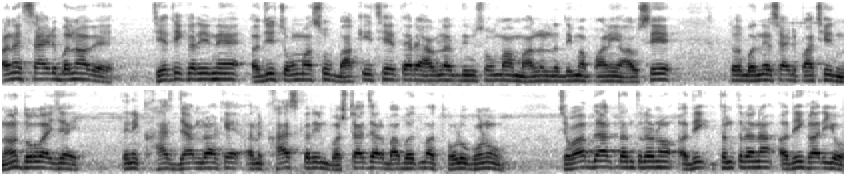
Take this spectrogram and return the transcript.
અને સાઈડ બનાવે. જેથી કરીને હજી ચોમાસું બાકી છે, ત્યારે આવનાર દિવસોમાં માનલ નદીમાં પાણી આવશે. તો બંને સાઈડ પાછી ન ધોવાઈ જાય. તેની ખાસ ધ્યાન રાખે અને ખાસ કરીને ભ્રષ્ટાચાર બાબતમાં થોડું ઘણું જવાબદાર તંત્રનો અધિક તંત્રના અધિકારીઓ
